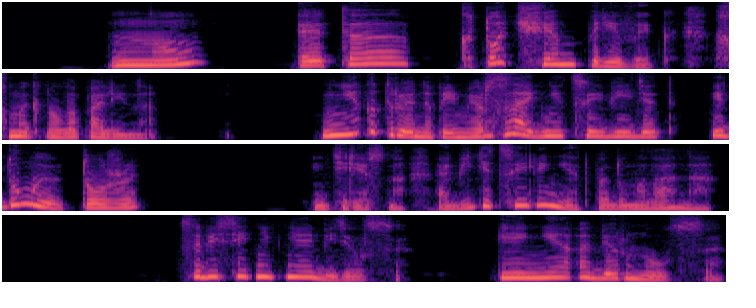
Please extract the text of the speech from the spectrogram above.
— Ну, это кто чем привык, — хмыкнула Полина. — Некоторые, например, задницей видят и думают тоже. Интересно, обидится или нет, — подумала она. Собеседник не обиделся и не обернулся.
